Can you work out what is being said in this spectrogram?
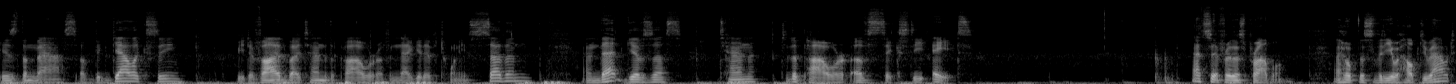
is the mass of the galaxy, we divide by 10 to the power of negative 27, and that gives us 10 to the power of 68. That's it for this problem. I hope this video helped you out.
